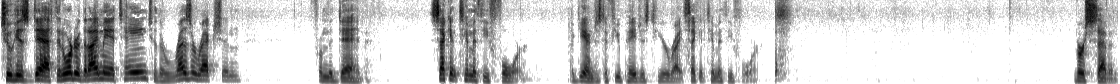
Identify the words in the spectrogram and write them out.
to his death, in order that I may attain to the resurrection from the dead. 2 Timothy 4. Again, just a few pages to your right. 2 Timothy 4. Verse 7.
